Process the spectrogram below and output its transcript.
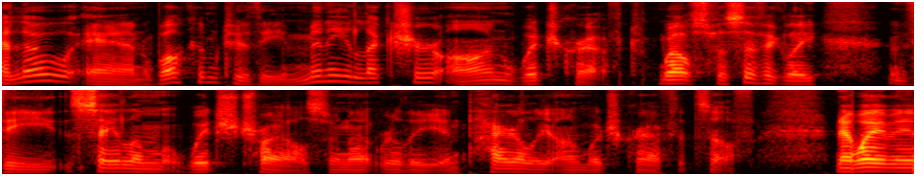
Hello and welcome to the mini lecture on witchcraft. Well, specifically the Salem witch trials, so not really entirely on witchcraft itself. Now, while it may,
